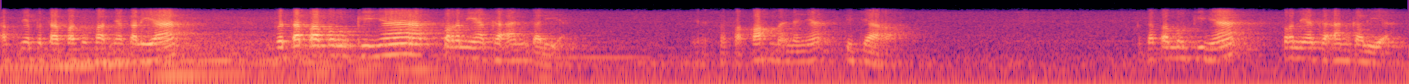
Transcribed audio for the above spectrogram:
Artinya betapa sesatnya kalian Betapa meruginya perniagaan kalian. Ya, Safakah maknanya tijarah. Betapa meruginya perniagaan kalian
